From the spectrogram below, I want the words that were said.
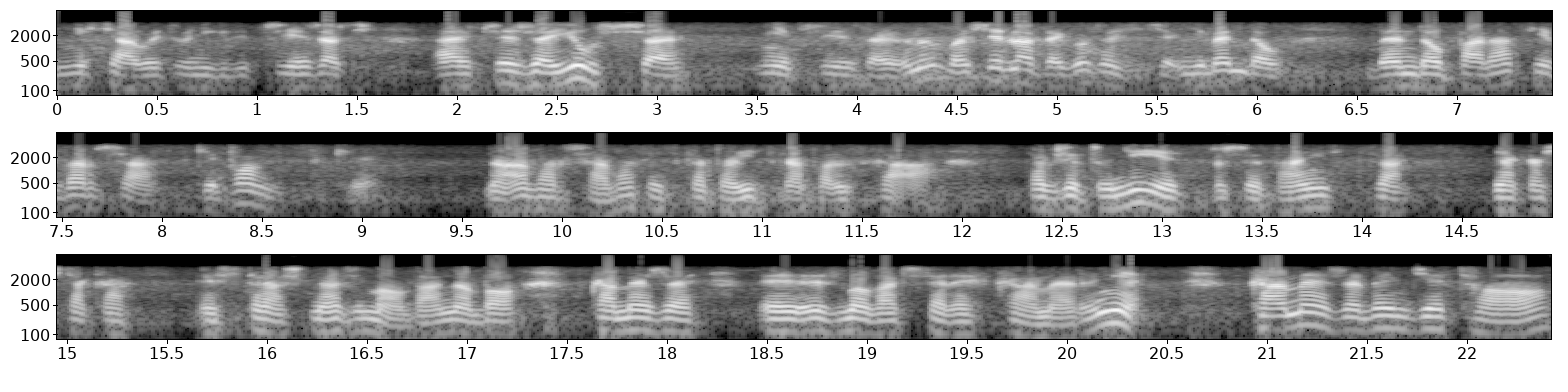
nie chciały tu nigdy przyjeżdżać, e, czy że już e, nie przyjeżdżają. No właśnie dlatego, że dzisiaj nie będą, będą parafie warszawskie, polskie. No a Warszawa to jest katolicka Polska A. Także tu nie jest, proszę Państwa, jakaś taka straszna zmowa, no bo w kamerze y, zmowa czterech kamer. Nie. W kamerze będzie to,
